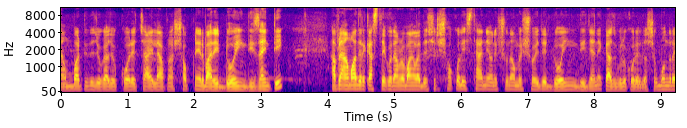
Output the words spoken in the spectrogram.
নাম্বারটিতে যোগাযোগ করে চাইলে আপনার স্বপ্নের বাড়ির ড্রয়িং ডিজাইনটি আপনি আমাদের কাছ থেকে করে আমরা বাংলাদেশের সকল স্থানে অনেক সুনামের শহীদের ড্রয়িং ডিজাইনে কাজগুলো করে দর্শক বন্ধুরা,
